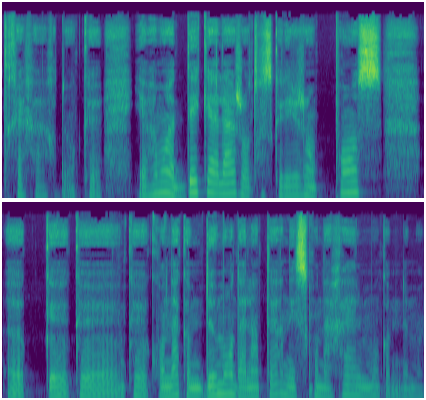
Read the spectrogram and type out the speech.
très rares, donc euh, il y a vraiment un décalage entre ce que les gens pensent euh, que qu'on a comme demande à l'interne et ce qu'on a réellement comme demande.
